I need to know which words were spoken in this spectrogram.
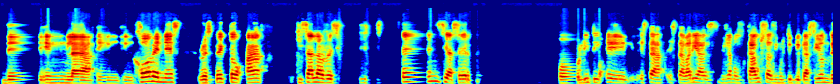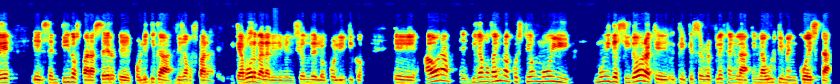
de, en, la, en, jóvenes respecto a quizá la resistencia a ser político, eh, esta, esta, varias, digamos, causas y multiplicación de eh, sentidos para hacer eh, política, digamos, para, que aborda la dimensión de lo político. ahora, digamos, hay una cuestión muy, muy decidora que, que, que, se refleja en la, en la última encuesta,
